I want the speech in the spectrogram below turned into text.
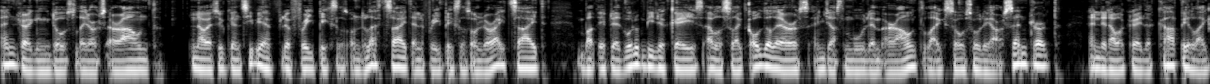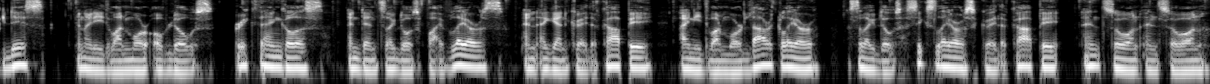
and dragging those layers around. Now as you can see we have the 3 pixels on the left side and 3 pixels on the right side, but if that wouldn't be the case I will select all the layers and just move them around like so so they are centered, and then I will create a copy like this, and I need one more of those rectangles, and then select those 5 layers, and again create a copy, I need one more dark layer, select those 6 layers, create a copy, and so on and so on.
